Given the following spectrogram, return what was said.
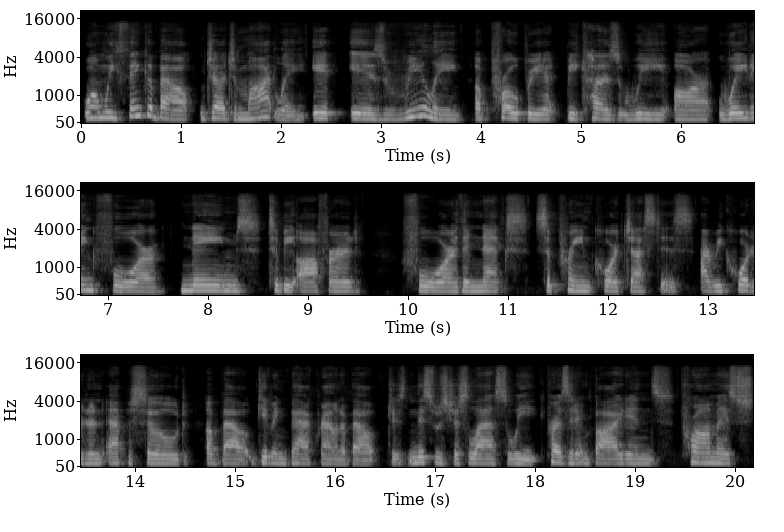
when we think about Judge Motley, it is really appropriate because we are waiting for names to be offered for the next Supreme Court justice. I recorded an episode about giving background about just, this was just last week, President Biden's promise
